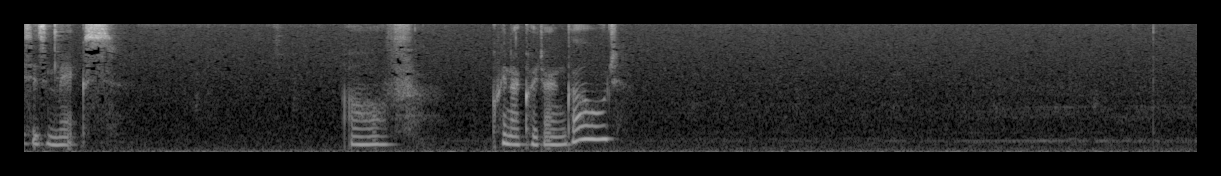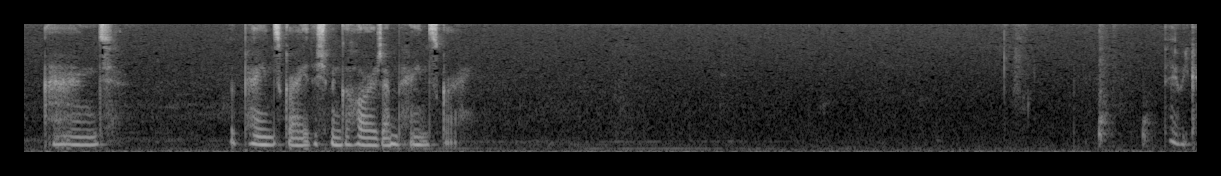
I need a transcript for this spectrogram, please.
This is a mix of quinacridone gold and the Payne's Grey, the Schmincke Payne's Grey. There we go.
